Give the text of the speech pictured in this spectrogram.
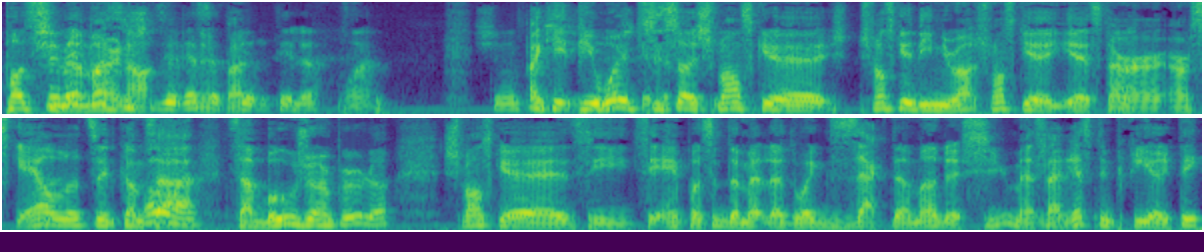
Possiblement je sais même pas si je dirais cette priorité-là. Ouais. Ok, puis ouais, c'est ça. Je pense que je pense qu'il y a des nuances. Je pense que c'est un, un scale, là, tu sais, comme ça, ça bouge un peu là. Je pense que c'est impossible de mettre le doigt exactement dessus, mais ça reste une priorité.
